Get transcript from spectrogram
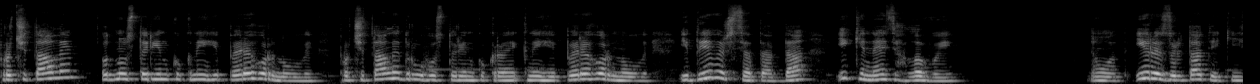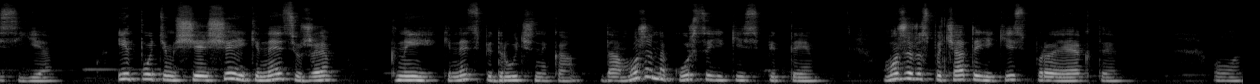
прочитали одну сторінку книги, перегорнули, прочитали другу сторінку книги, перегорнули. І дивишся так, да? і кінець глави. От, і результат якийсь є. І потім ще, ще і кінець уже книги, кінець підручника. Да, може на курси якісь піти, може розпочати якісь проекти. От.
